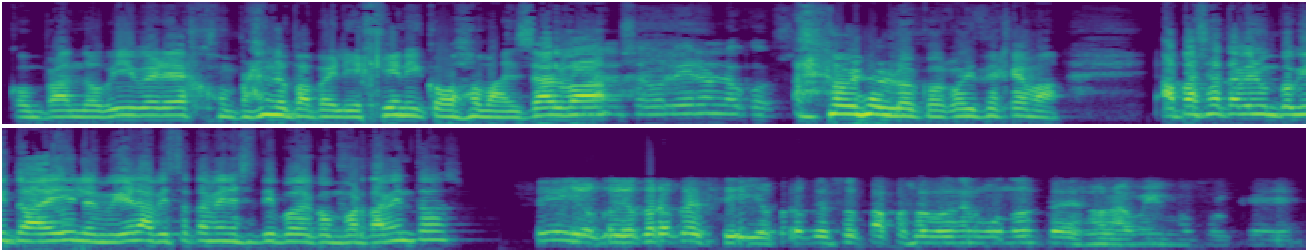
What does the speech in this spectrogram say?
comprando víveres, comprando papel higiénico o mansalva. se volvieron locos. se volvieron locos, como dice Gema. ¿Ha pasado también un poquito ahí, Luis Miguel? ¿Ha visto también ese tipo de comportamientos? Sí, yo, yo creo que sí, yo creo que eso está pasando en el mundo entero ahora mismo, porque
